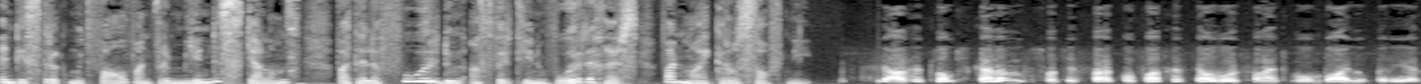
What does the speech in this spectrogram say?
in die struik moet val van vermeende skelms wat hulle voordoen as verteenwoordigers van Microsoft nie. Daar is 'n klomp skelms wat se vaak kon vasgestel word vanuit Mumbai opereer.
